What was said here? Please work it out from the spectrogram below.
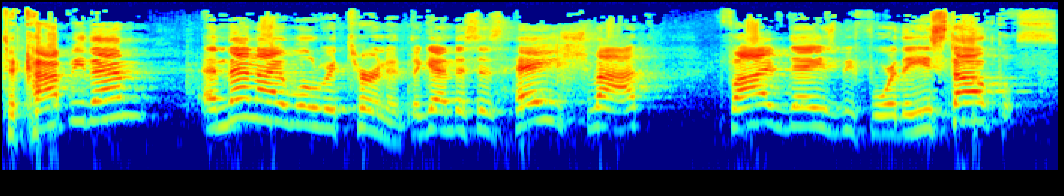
to copy them and then I will return it. Again, this is Hey Shvat, five days before the Histalkos.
